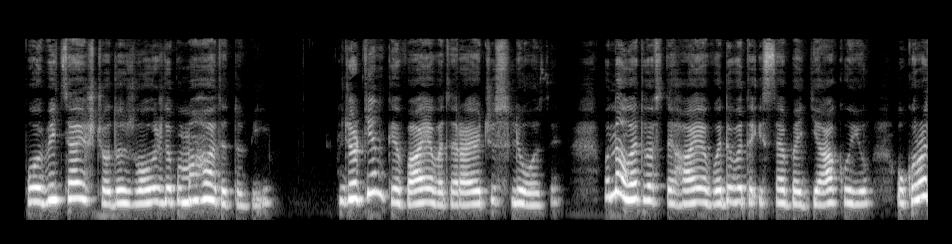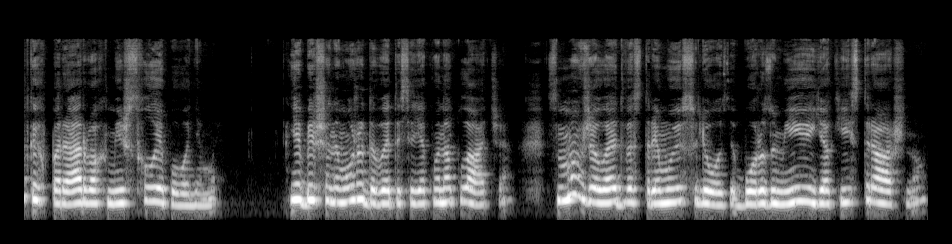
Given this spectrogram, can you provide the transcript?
Пообіцяй, що дозволиш допомагати тобі. Джордін киває, витираючи сльози. Вона ледве встигає видавити із себе дякую у коротких перервах між схлипуваннями. Я більше не можу дивитися, як вона плаче. Сама вже ледве стримую сльози, бо розумію, як їй страшно.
